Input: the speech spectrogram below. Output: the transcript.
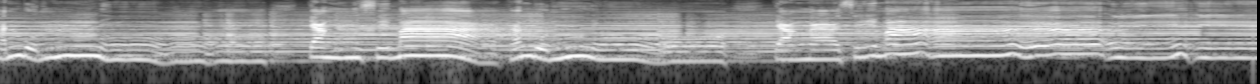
ขันบุญอยู่จังสีมาขันบุญอยู่จังสีมาเอ้ย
